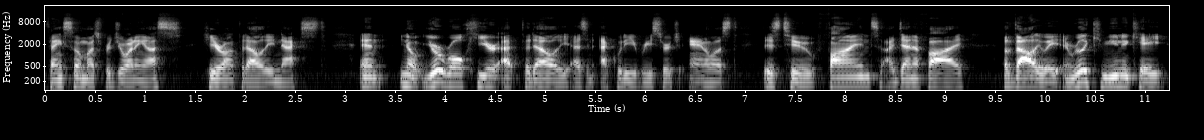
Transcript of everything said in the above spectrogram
Thanks so much for joining us here on Fidelity Next. And you know, your role here at Fidelity as an equity research analyst is to find, identify, evaluate, and really communicate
